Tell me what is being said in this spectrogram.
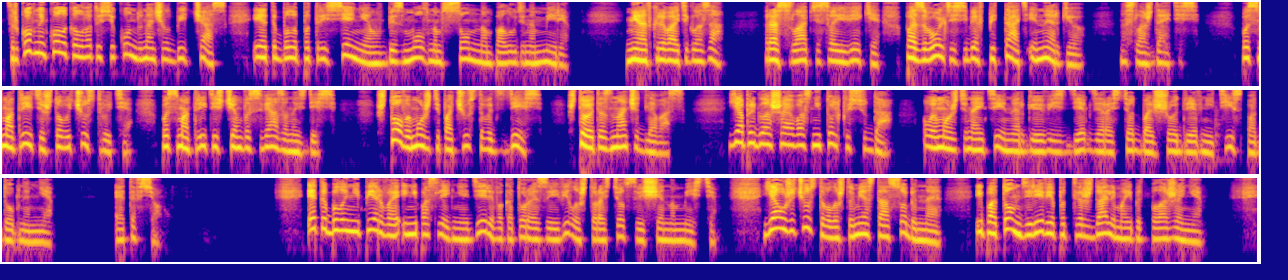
Церковный колокол в эту секунду начал бить час, и это было потрясением в безмолвном сонном полуденном мире. Не открывайте глаза. Расслабьте свои веки, позвольте себе впитать энергию. Наслаждайтесь. Посмотрите, что вы чувствуете. Посмотрите, с чем вы связаны здесь. Что вы можете почувствовать здесь? Что это значит для вас? Я приглашаю вас не только сюда. Вы можете найти энергию везде, где растет большой древний тис, подобный мне. Это все. Это было не первое и не последнее дерево, которое заявило, что растет в священном месте. Я уже чувствовала, что место особенное, и потом деревья подтверждали мои предположения.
